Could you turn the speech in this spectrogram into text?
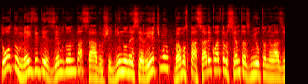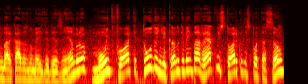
todo mês de dezembro do ano passado. Chegando nesse ritmo, vamos passar de 400 mil toneladas embarcadas no mês de dezembro. Muito forte, tudo indicando que vem para recorde histórico de exportação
